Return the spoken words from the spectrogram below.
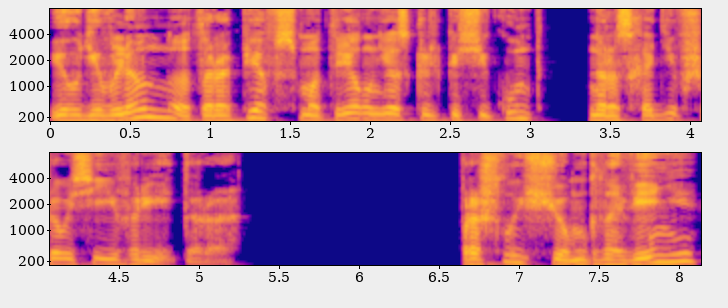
и, удивленно, оторопев, смотрел несколько секунд на расходившегося ефрейтора. Прошло еще мгновение,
